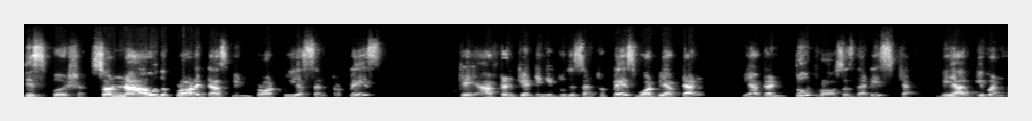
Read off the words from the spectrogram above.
dispersion. So now the product has been brought to a center place. Okay, after getting it to the center place, what we have done? We have done two processes. That is, we have given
